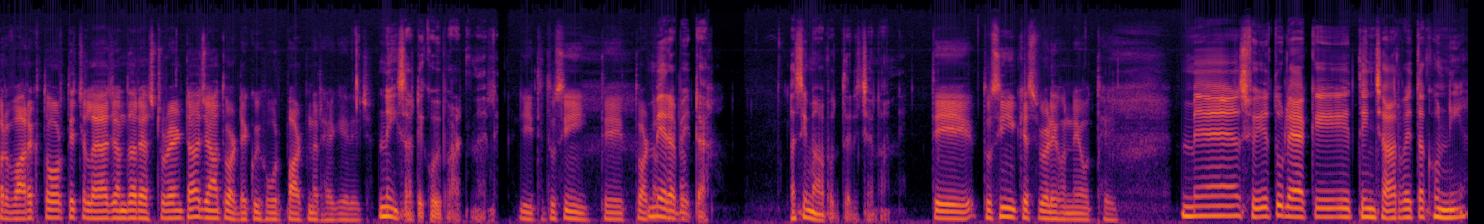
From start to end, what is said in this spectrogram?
ਪਰਿਵਾਰਕ ਤੌਰ ਤੇ ਚਲਾਇਆ ਜਾਂਦਾ ਰੈਸਟੋਰੈਂਟ ਆ ਜਾਂ ਤੁਹਾਡੇ ਕੋਈ ਹੋਰ ਪਾਰਟਨਰ ਹੈਗੇ ਇਹਦੇ 'ਚ? ਨਹੀਂ ਸਾਡੇ ਕੋਈ ਪਾਰਟਨਰ ਨਹੀਂ। ਜੀ ਤੇ ਤੁਸੀਂ ਤੇ ਤੁਹਾਡਾ ਮੇਰਾ ਬੇਟਾ? ਅਸੀਂ ਮਾਂ ਪੁੱਤਰ ਚਲਾਉਂਦੇ ਤੇ ਤੁਸੀਂ ਕਿਸ ਵੇਲੇ ਹੁੰਨੇ ਉੱਥੇ? ਮੈਂ ਸਵੇਰ ਤੋਂ ਲੈ ਕੇ 3-4 ਵਜੇ ਤੱਕ ਹੁੰਨੀ ਆ।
